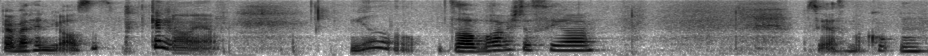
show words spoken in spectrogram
Wenn mein Handy aus ist. Genau, ja. Ja. So, wo habe ich das hier? Muss ich erstmal gucken.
